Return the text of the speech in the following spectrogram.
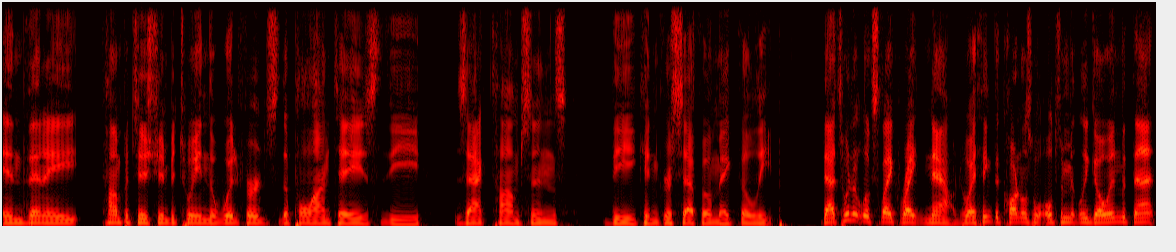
and then a competition between the Woodfords, the Pallantes, the Zack Thompsons, the can Graceffo make the leap. That's what it looks like right now. Do I think the Cardinals will ultimately go in with that?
